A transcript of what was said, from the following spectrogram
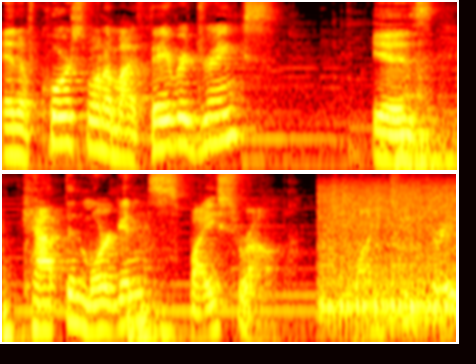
And of course, one of my favorite drinks is Captain Morgan Spice Rum. One, two, three.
